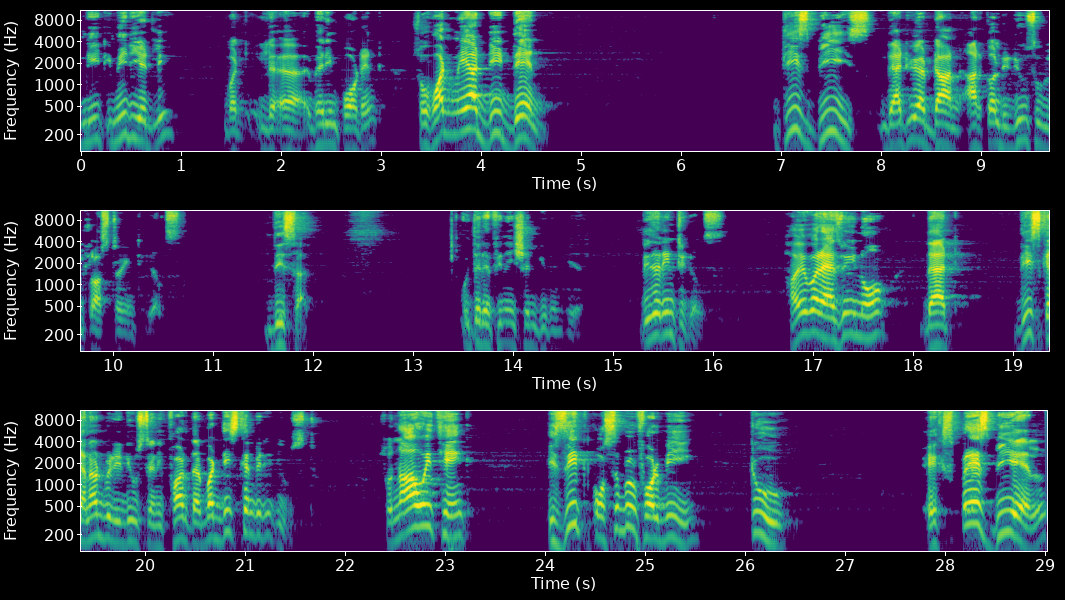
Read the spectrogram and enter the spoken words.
need immediately but uh, very important. So what Mayer did then these B's that we have done are called reducible cluster integrals. These are with the definition given here. These are integrals. However, as we know that this cannot be reduced any further, but this can be reduced. So, now we think is it possible for me to express BL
